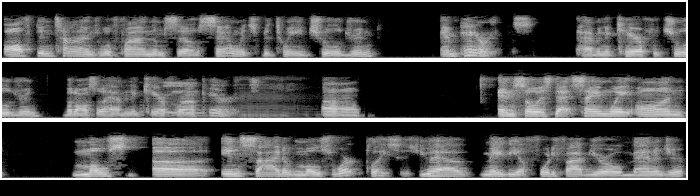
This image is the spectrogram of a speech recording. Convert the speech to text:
oftentimes will find themselves sandwiched between children and parents, having to care for children, but also having to care for our parents. Um, and so it's that same way on most uh, inside of most workplaces. You have maybe a 45 year old manager,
